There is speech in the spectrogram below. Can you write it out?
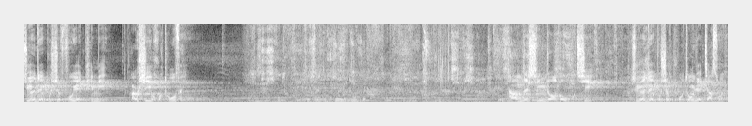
绝对不是抚远平民，而是一伙土匪。他们的行装和武器，绝对不是普通人家所有，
